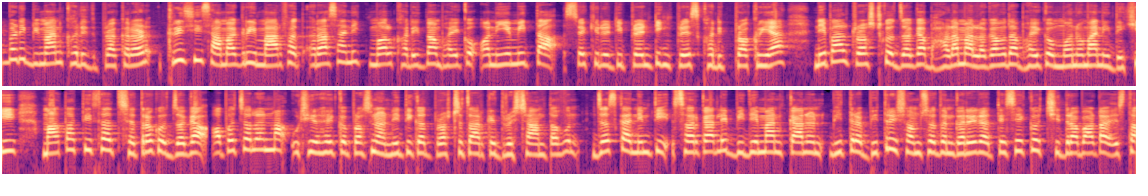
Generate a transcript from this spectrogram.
बडी विमान खरिद प्रकरण कृषि सामग्री मार्फत रासायनिक मल खरिदमा भएको अनियमितता सेक्युरिटी प्रिन्टिङ प्रेस खरिद प्रक्रिया नेपाल ट्रस्टको जग्गा भाडामा लगाउँदा भएको मनोमानीदेखि माता तीर्थ क्षेत्रको जग्गा अपचलनमा उठिरहेको प्रश्न नीतिगत भ्रष्टाचारकै दृष्टान्त हुन्। जसका निम्ति सरकारले विद्यमान कानून भित्रभित्रै संशोधन गरेर त्यसैको छिद्रबाट यस्ता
